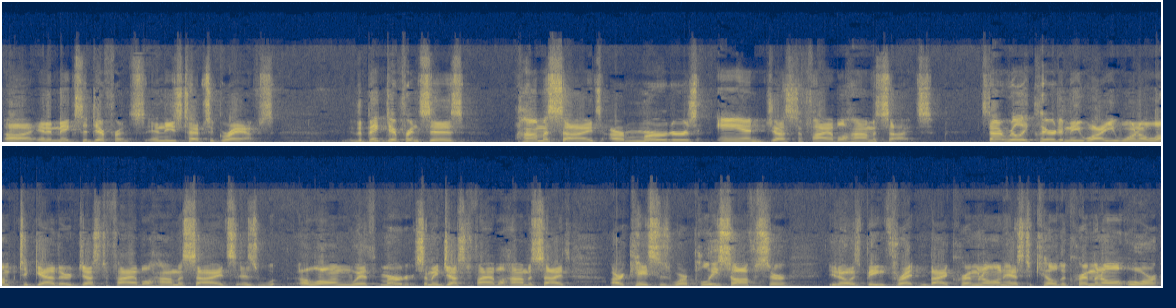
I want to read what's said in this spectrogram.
Uh, and it makes a difference in these types of graphs. The big difference is homicides are murders and justifiable homicides. It's not really clear to me why you want to lump together justifiable homicides as w- along with murders. I mean, justifiable homicides are cases where a police officer, you know, is being threatened by a criminal and has to kill the criminal, or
